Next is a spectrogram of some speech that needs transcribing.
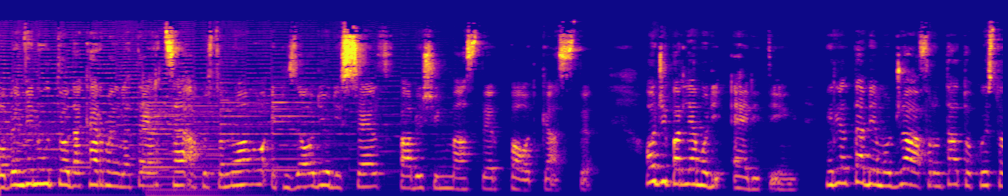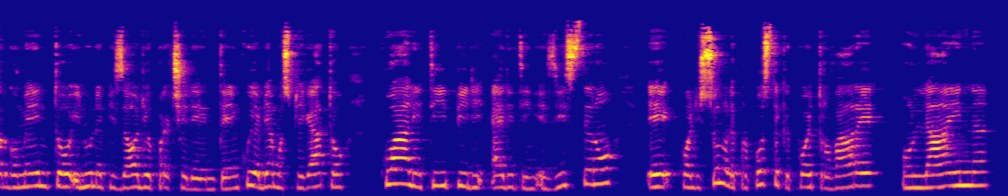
Ciao, benvenuto da Carmen la Terza a questo nuovo episodio di Self Publishing Master Podcast. Oggi parliamo di editing. In realtà abbiamo già affrontato questo argomento in un episodio precedente in cui abbiamo spiegato quali tipi di editing esistono e quali sono le proposte che puoi trovare online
